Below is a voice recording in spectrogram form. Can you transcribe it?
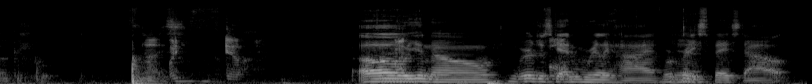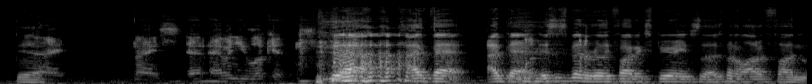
Okay, cool. Nice. What do you do? Oh, you know, we're just getting really high. We're pretty spaced out. Yeah. Right. Nice. Evan, you look it. Yeah, I bet. I bet. This has been a really fun experience, though. There's been a lot of fun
